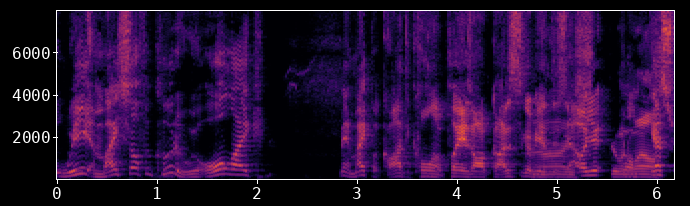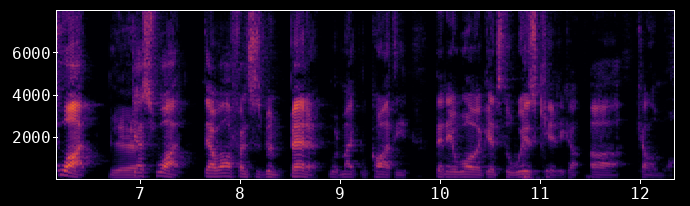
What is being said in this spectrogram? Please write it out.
we and myself included, we were all like, man, Mike McCarthy calling the players, oh god, this is gonna be a disaster. Oh, you- doing well, well. guess what? Yeah. Guess what? Their offense has been better with Mike McCarthy than they were against the whiz kid, uh, Kellen Moore.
